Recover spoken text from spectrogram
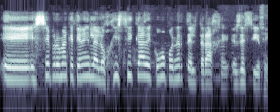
eh, ese problema que tienen en la logística de cómo ponerte el traje. Es decir, Sí.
